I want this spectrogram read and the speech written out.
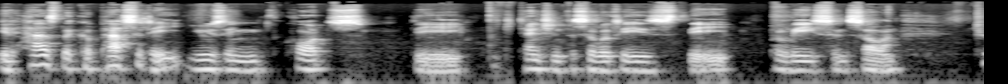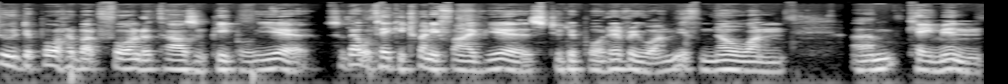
it has the capacity using courts, the detention facilities, the police, and so on, to deport about 400,000 people a year. So that will take you 25 years to deport everyone if no one um, came in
